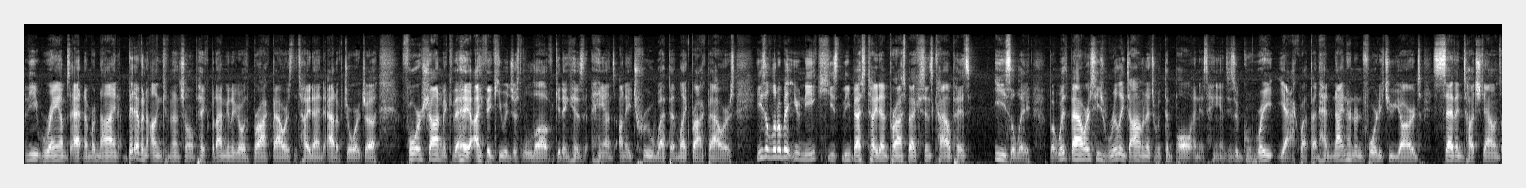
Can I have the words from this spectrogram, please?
the Rams at number nine, bit of an unconventional pick, but I'm going to go with Brock Bowers, the tight end out of Georgia. For Sean McVay, I think he would just love getting his hands on a true weapon like Brock Bowers. He's a little bit unique. He's the best tight end prospect since Kyle Pitts easily. But with Bowers, he's really dominant with the ball in his hands. He's a great YAC weapon. Had 942 yards, seven touchdowns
